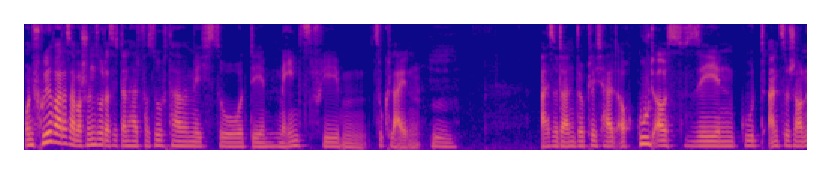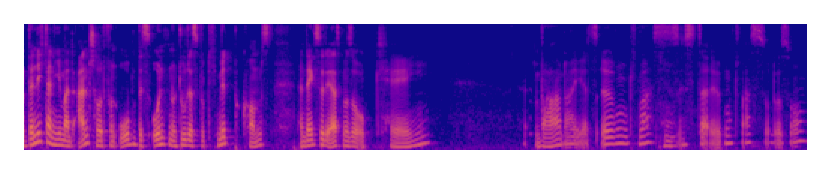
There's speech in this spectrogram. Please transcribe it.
Und früher war das aber schon so, dass ich dann halt versucht habe, mich so dem Mainstream zu kleiden. Also dann wirklich halt auch gut auszusehen, gut anzuschauen. Und wenn dich dann jemand anschaut von oben bis unten und du das wirklich mitbekommst, dann denkst du dir erstmal so, okay, war da jetzt irgendwas? Ist da irgendwas oder so?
